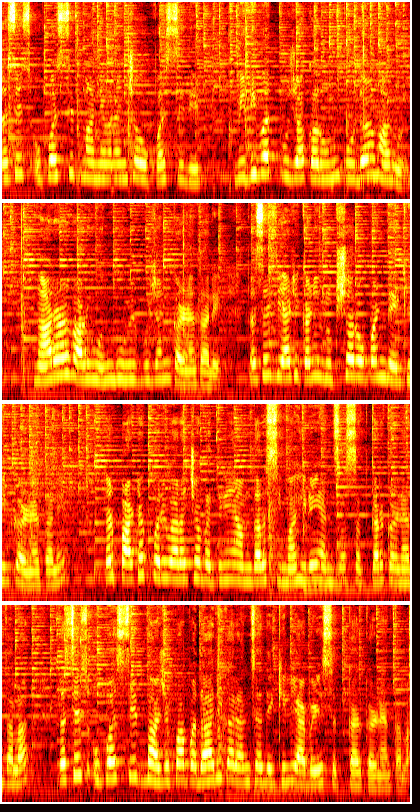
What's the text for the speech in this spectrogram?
तसेच उपस्थित मान्यवरांच्या उपस्थितीत विधिवत पूजा करून कुदळ मारून नारळ वाढवून भूमिपूजन करण्यात आले. तसेच या ठिकाणी वृक्षारोपण देखील करण्यात आले. तर पाठक परिवाराच्या वतीने आमदार सीमा हिरे यांचा सत्कार करण्यात आला. तसेच उपस्थित भाजपा पदाधिकाऱ्यांचा देखील यावेळी सत्कार करण्यात आला.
